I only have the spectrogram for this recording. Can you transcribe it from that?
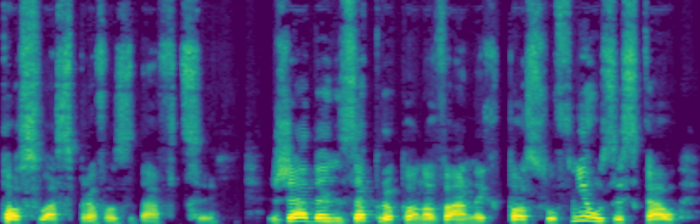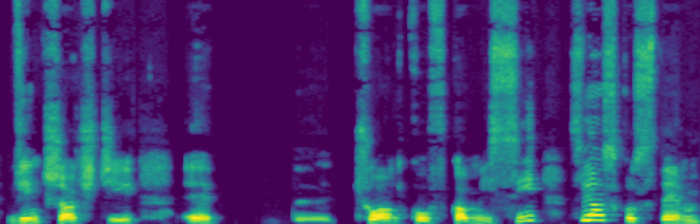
posła sprawozdawcy. Żaden z zaproponowanych posłów nie uzyskał większości e, członków komisji. W związku z tym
